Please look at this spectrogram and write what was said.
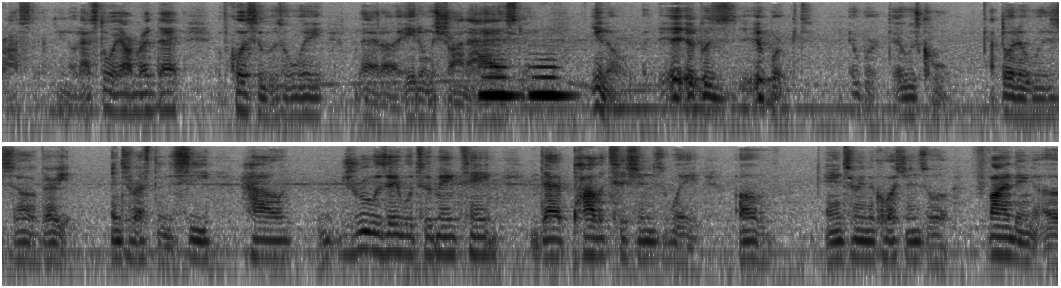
roster. You know, that's the way I read that. Of course, it was a way that uh, Aiden was trying to ask, and you know, it, it was it worked. It worked. It was cool. I thought it was uh, very interesting to see how Drew was able to maintain that politician's way of answering the questions or finding a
